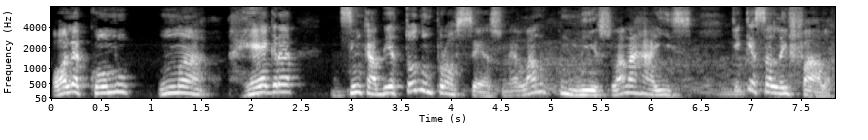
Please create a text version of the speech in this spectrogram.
Olha como uma regra desencadeia todo um processo, né? lá no começo, lá na raiz. O que, que essa lei fala?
